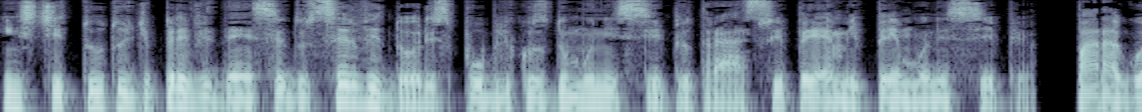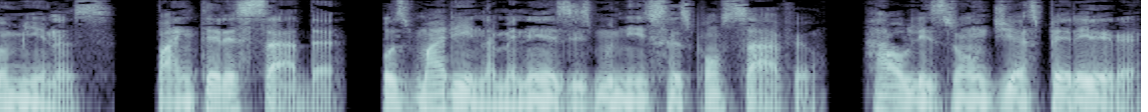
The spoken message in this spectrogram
Instituto de Previdência dos Servidores Públicos do Município-IPMP Município, Paraguai Minas. Pá interessada, Osmarina Menezes Muniz responsável, Raulison Dias Pereira,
